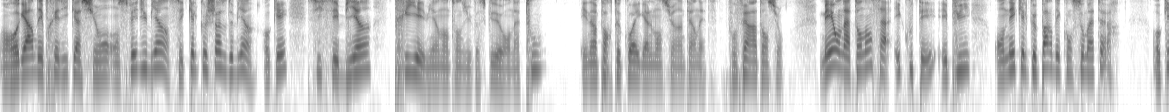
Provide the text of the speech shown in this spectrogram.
on regarde des prédications, on se fait du bien, c'est quelque chose de bien, ok? Si c'est bien trier, bien entendu, parce qu'on a tout et n'importe quoi également sur Internet. Il faut faire attention. Mais on a tendance à écouter, et puis on est quelque part des consommateurs. Ok,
